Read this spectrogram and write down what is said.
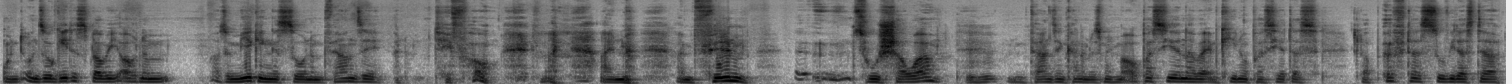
Und, und so geht es, glaube ich, auch einem, also mir ging es so, einem Fernseh, einem TV, einem, einem Filmzuschauer. Im Fernsehen kann einem das manchmal auch passieren, aber im Kino passiert das, glaube öfters, so wie das der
